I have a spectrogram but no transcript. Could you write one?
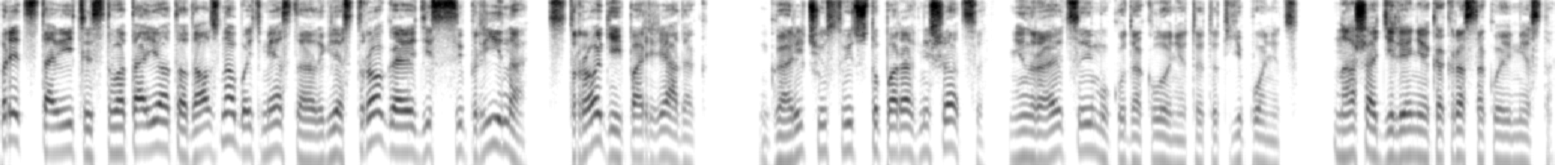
Представительство Toyota должно быть место, где строгая дисциплина, строгий порядок. Гарри чувствует, что пора вмешаться. Не нравится ему, куда клонит этот японец. Наше отделение как раз такое место.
